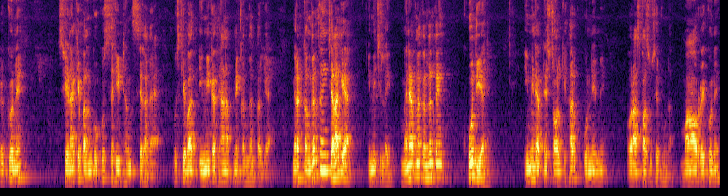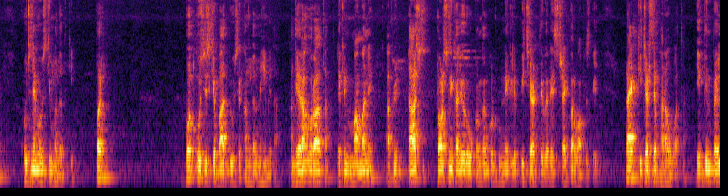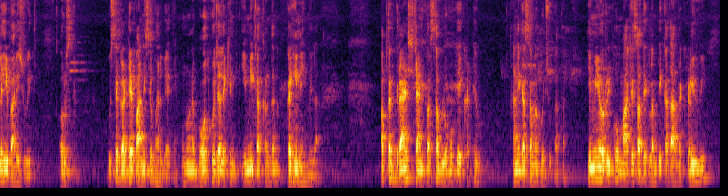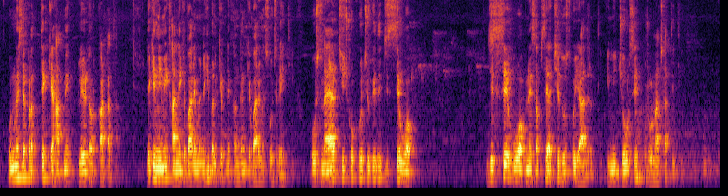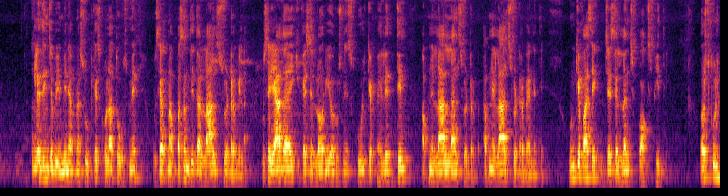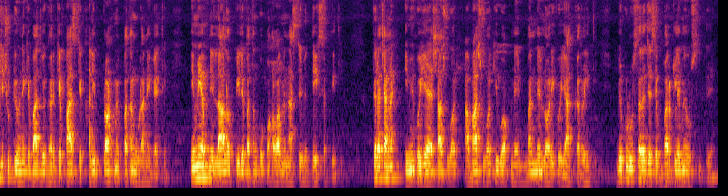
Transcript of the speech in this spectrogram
रिको ने सेना के पलंगों को सही ढंग से लगाया। उसके बाद इमी का ध्यान अपने कंगन पर गया। मेरा कंगन कहीं चला गया? इमी चिल्लाई। मैंने अपना कंगन कहीं खो दिया है? इमी ने अपने स्टॉल के हर कोने में और आसपास उसे ढूंढा। माँ और रेको ने खोजने में उसकी मदद की, पर बहुत कोशिश के बाद भी उसे कंगन नहीं मिला। अंधेरा हो रहा था, लेकिन मामा ने अपनी टॉर्च टॉर्च निकाली और वो कंगन को ढूँढने के लिए पीछे हटते हुए रेस ट्रैक पर वापस गई। ट्रैक कीचड़ से भरा हुआ था। एक दिन पहले ही बारिश हुई थी और उस, उससे गड्ढे पानी से भर गए थे। उन्होंने बहुत खोजा लेकिन इमी का कंगन कहीं नहीं मिला। अब तक ग्रैंड स्टैंड पर सब लोगों के इकट्ठे खाने का समय हो चुका था। इमी और रिको माँ के साथ एक लंबी कतार में खड़ी हुई। उनमें से प्रत्येक के हाथ में एक प्लेट और काटा था। लेकिन निमी खाने के बारे में नहीं, बल्कि अपने कंगन के बारे में सोच रही थी। वो उस नायाब चीज़ को खो चुकी थी, जिससे वो जिससे वो अपने सबसे अच्छे दोस्त को याद रखती। इमी ज़ोर से रोना चाहती थी। अगले दिन जब इमी ने अपना सूटकेस खोला तो उसमें उसे अपना पसंदीदा लाल स्वेटर मिला। उसे याद आया कि कैसे लॉरी और उसने स्कूल के पहले दिन अपने लाल लाल स्वेटर, अपने लाल स्वेटर पहने थे। उनके पास एक जैसे लंच बॉक्स भी थे। और स्कूल की छुट्टी होने के बाद वे घर के पास के खाली प्लॉट में पतंग उड़ाने गए थे। इमी अपनी लाल और पीले पतंगों को हवा में नाचते हुए देख सकती थी। फिर अचानक इमी को यह एहसास हुआ, आभास हुआ कि वो अपने मन में लॉरी को याद कर रही थी। बिल्कुल उस तरह जैसे बर्कले में उसने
